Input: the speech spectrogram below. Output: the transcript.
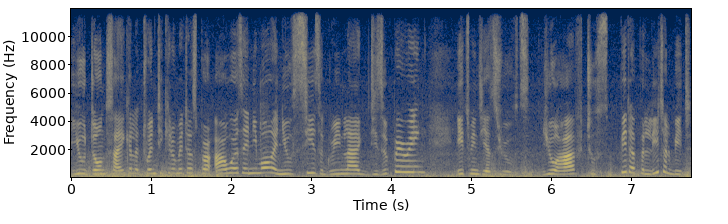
you don't cycle at 20 kilometers per hour anymore and you see the green light disappearing, it means yes, you, you have to speed up a little bit.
